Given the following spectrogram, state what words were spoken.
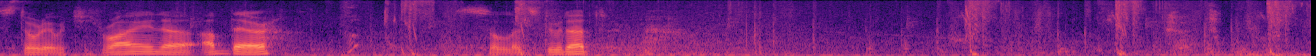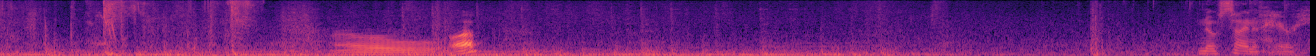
story, which is right uh, up there. So let's do that. Oh, up. No sign of Harry.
